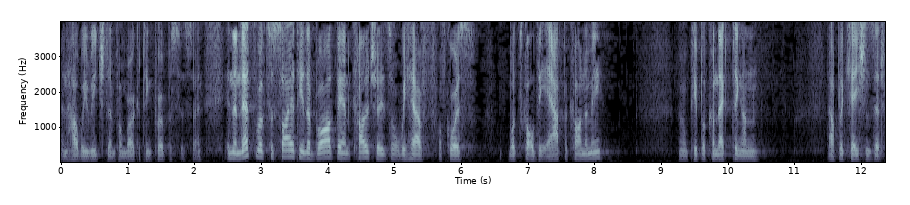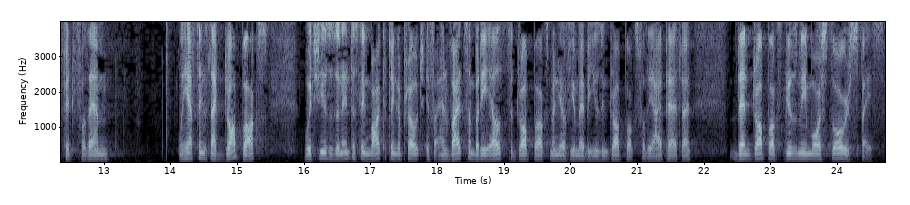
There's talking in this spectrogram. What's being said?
and how we reach them for marketing purposes. Right? In the network society, in the broadband culture, so we have, of course, what's called the app economy. You know, people connecting on applications that fit for them. We have things like Dropbox, which uses an interesting marketing approach. If I invite somebody else to Dropbox, many of you may be using Dropbox for the iPad, right? Then Dropbox gives me more storage space.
